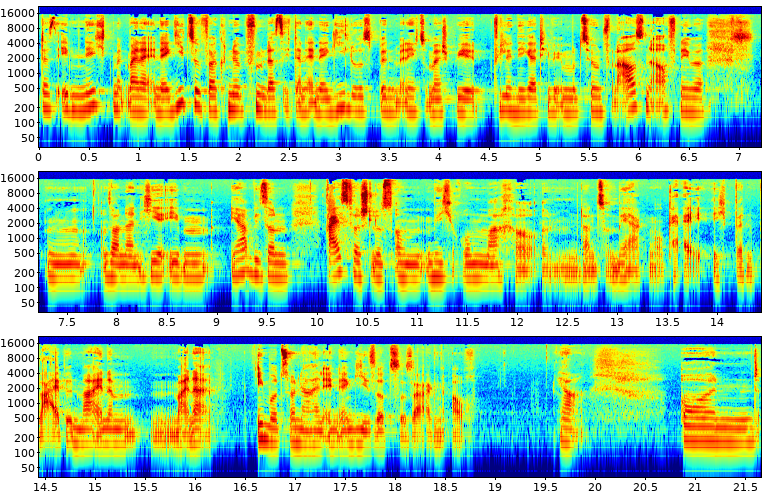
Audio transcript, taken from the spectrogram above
das eben nicht mit meiner Energie zu verknüpfen, dass ich dann energielos bin, wenn ich zum Beispiel viele negative Emotionen von außen aufnehme, mm, sondern hier eben ja wie so ein Reißverschluss um mich herum mache, um dann zu merken, okay, ich bin bleibe in meinem meiner emotionalen Energie sozusagen auch. Ja. Und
